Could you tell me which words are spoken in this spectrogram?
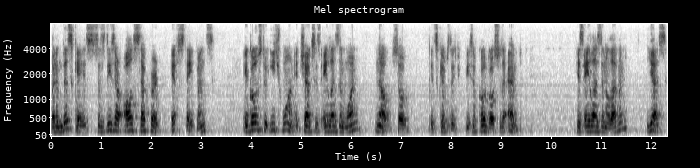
But in this case, since these are all separate if statements, it goes to each one. It checks is a less than 1? No. So it skips this piece of code, goes to the end. Is a less than 11? Yes.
